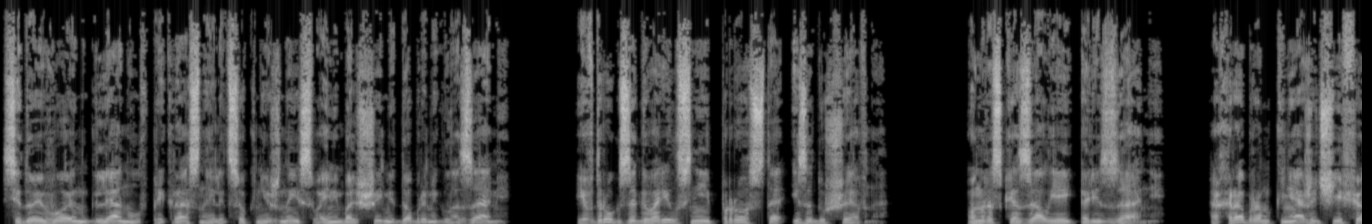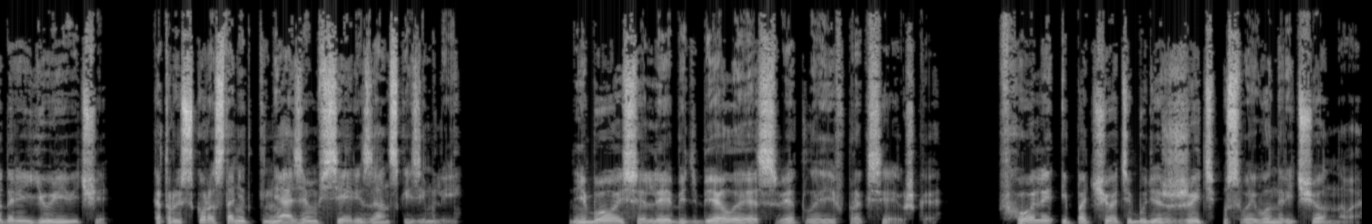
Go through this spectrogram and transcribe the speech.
Седой воин глянул в прекрасное лицо княжны своими большими добрыми глазами и вдруг заговорил с ней просто и задушевно. Он рассказал ей о Рязани, о храбром княжиче Федоре Юрьевиче, который скоро станет князем всей Рязанской земли. Не бойся, лебедь белая, светлая Евпроксеюшка. В холе и почете будешь жить у своего нареченного.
